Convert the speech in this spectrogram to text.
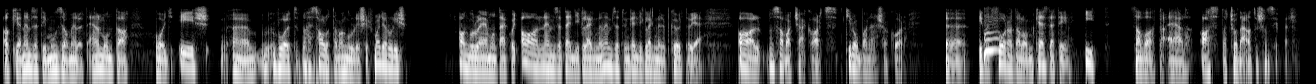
aki a Nemzeti Múzeum előtt elmondta, hogy és uh, volt, ezt hallottam angolul is és magyarul is, angolul elmondták, hogy a nemzet egyik legnagyobb, nemzetünk egyik legnagyobb költője a szabadságharc kirobbanásakor, uh, vagy forradalom kezdetén itt szavalta el azt a csodálatosan szép verset.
